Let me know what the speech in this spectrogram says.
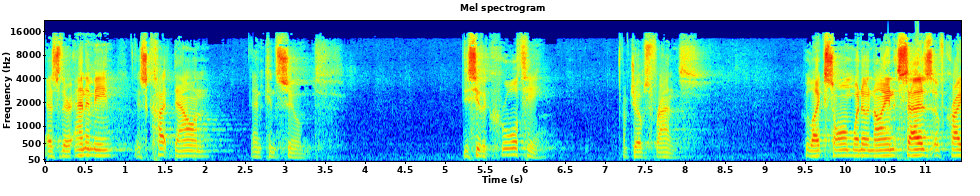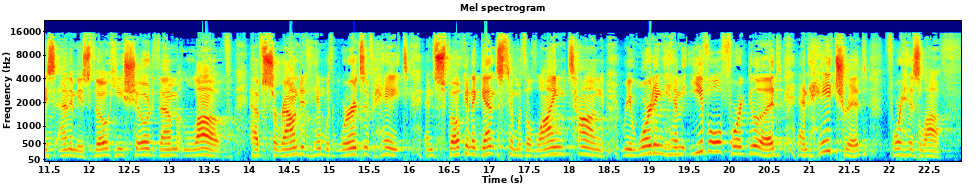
as their enemy is cut down and consumed. Do you see the cruelty of Job's friends? Who, like Psalm 109 says of Christ's enemies, though he showed them love, have surrounded him with words of hate and spoken against him with a lying tongue, rewarding him evil for good and hatred for his love.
